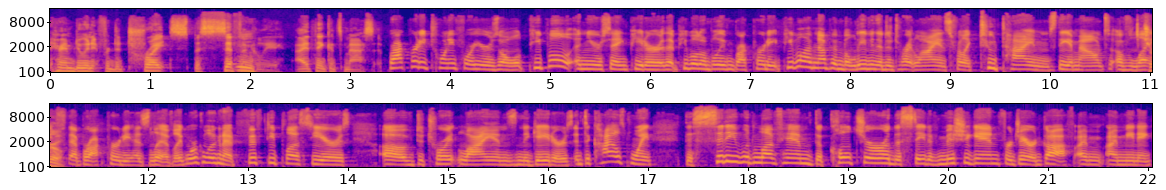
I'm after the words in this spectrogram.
Hear him doing it for Detroit specifically. Mm. I think it's massive. Brock Purdy, 24 years old. People, and you're saying, Peter, that people don't believe in Brock Purdy. People have not been believing the Detroit Lions for like two times the amount of life True. that Brock Purdy has lived. Like, we're looking at 50 plus years of Detroit Lions negators. And to Kyle's point, the city would love him, the culture, the state of Michigan for Jared Goff, I'm, I'm meaning.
